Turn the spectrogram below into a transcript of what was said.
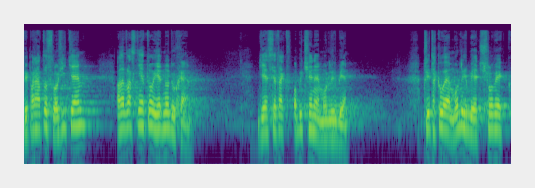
Vypadá to složitě, ale vlastně je to jednoduché. Děje se tak v obyčejné modlitbě. Při takové modlitbě člověk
